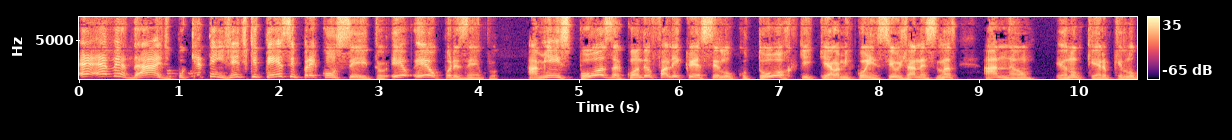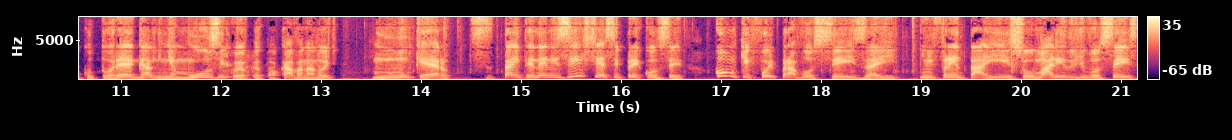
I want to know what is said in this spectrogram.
É, é, verdade, porque tem gente que tem esse preconceito. Eu, eu, por exemplo, a minha esposa, quando eu falei que eu ia ser locutor, que, que ela me conheceu já nesse lance, ah, não, eu não quero, porque locutor é galinha. Músico, eu, eu tocava na noite. Não quero. Tá entendendo? Existe esse preconceito. Como que foi para vocês aí enfrentar isso? O marido de vocês,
